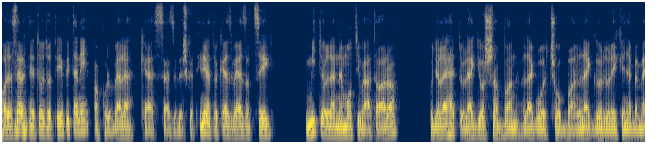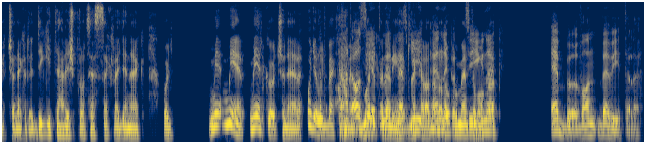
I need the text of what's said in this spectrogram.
Ha de uh-huh. szeretnél töltőt építeni, akkor vele kell szerződést kötni. Innentől kezdve ez a cég mitől lenne motivált arra, hogy a lehető leggyorsabban, legolcsóbban, leggördülékenyebben megcsinálják, hogy digitális processzek legyenek, hogy mi, miért, miért kölcsön erre? Ugyanúgy hát, be kell hát menni, azért, mert neki be kell adni a dokumentumokat. ebből van bevétele.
